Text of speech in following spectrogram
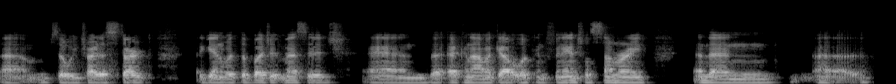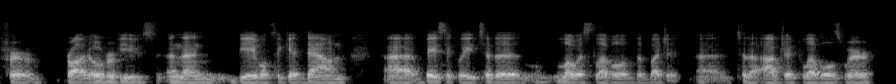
Um, so we try to start again with the budget message and the economic outlook and financial summary, and then uh, for broad overviews, and then be able to get down uh, basically to the lowest level of the budget, uh, to the object levels where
